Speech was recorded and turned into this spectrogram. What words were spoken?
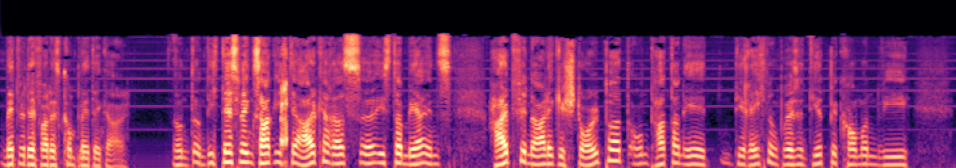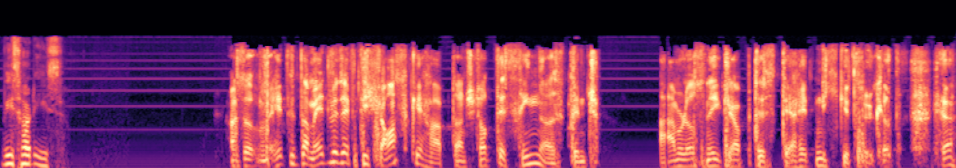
Medvedev war das komplett egal. Und, und ich, deswegen sage ich, der Alcaraz äh, ist da mehr ins Halbfinale gestolpert und hat dann eh die Rechnung präsentiert bekommen, wie es halt ist. Also hätte der Medvedev die Chance gehabt, anstatt des Sinners, den harmlosen, ich glaube, der hätte nicht gezögert ja,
